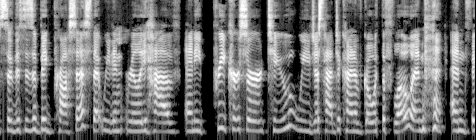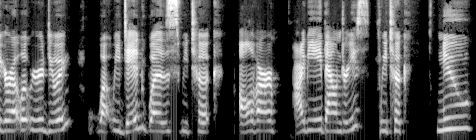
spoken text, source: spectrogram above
So this is a big process that we didn't really have any precursor to. We just had to kind of go with the flow and and figure out what we were doing. What we did was we took all of our IBA boundaries. We took new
